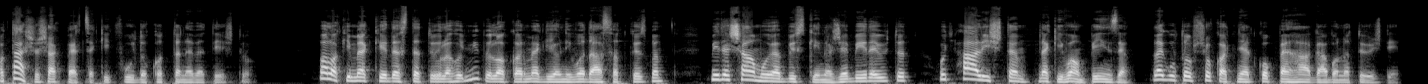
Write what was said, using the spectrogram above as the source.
A társaság percekig fújdokott a nevetéstől. Valaki megkérdezte tőle, hogy miből akar megélni vadászat közben, mire Sámuel büszkén a zsebére ütött, hogy hál' Isten, neki van pénze, legutóbb sokat nyert Kopenhágában a tőzsdén.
